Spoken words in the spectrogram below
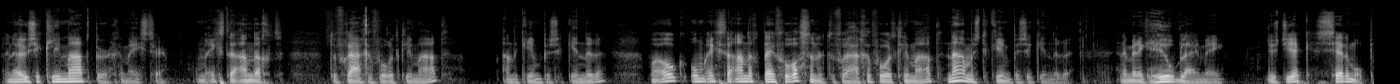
Een heuse klimaatburgemeester. Om extra aandacht te vragen voor het klimaat aan de Krimpense kinderen. Maar ook om extra aandacht bij volwassenen te vragen voor het klimaat namens de Krimpense kinderen. En daar ben ik heel blij mee. Dus Jack, zet hem op.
